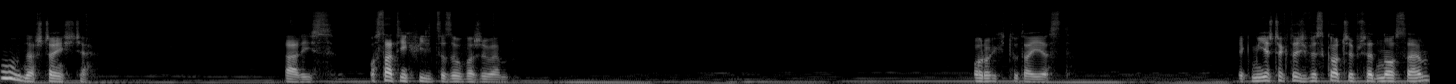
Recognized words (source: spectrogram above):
Uuu, na szczęście. Taris. W ostatniej chwili co zauważyłem. Sporo ich tutaj jest. Jak mi jeszcze ktoś wyskoczy przed nosem,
